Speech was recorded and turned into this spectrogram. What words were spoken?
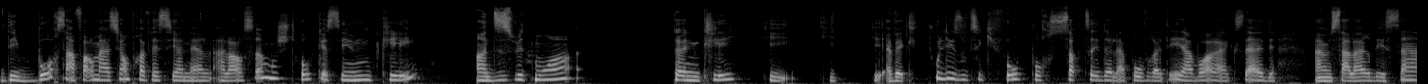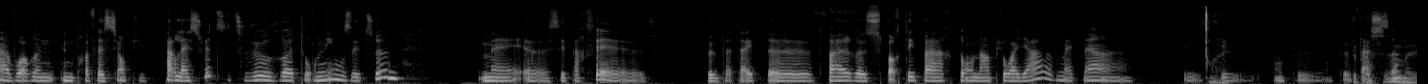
des bourses en formation professionnelle. Alors, ça, moi, je trouve que c'est une clé. En 18 mois, tu as une clé qui- avec tous les outils qu'il faut pour sortir de la pauvreté et avoir accès à, un salaire décent, avoir une, une profession. Puis par la suite, si tu veux retourner aux études, mais euh, c'est parfait. Euh, Tu, tu peux peut-être euh, faire supporter par ton employeur. Maintenant, C'est, on peut, on peut faire possible, ça. mais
